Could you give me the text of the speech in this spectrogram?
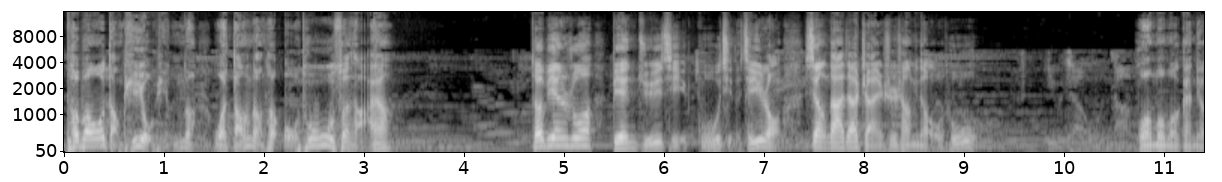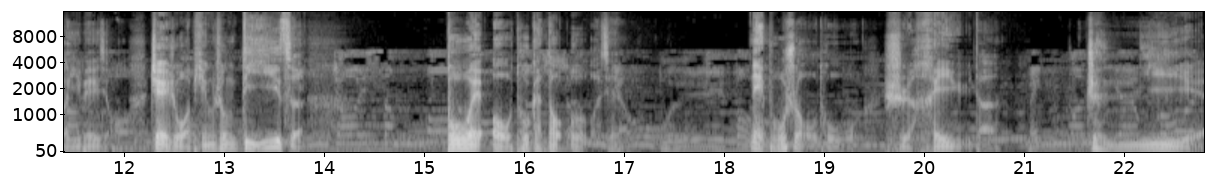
他帮我挡啤酒瓶子，我挡挡他呕吐物算啥呀？他边说边举起鼓起的肌肉，向大家展示上面的呕吐物。我默默干掉一杯酒，这是我平生第一次不为呕吐感到恶心。那不是呕吐物，是黑羽的真液。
